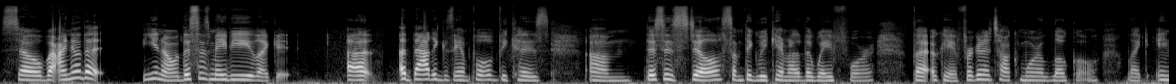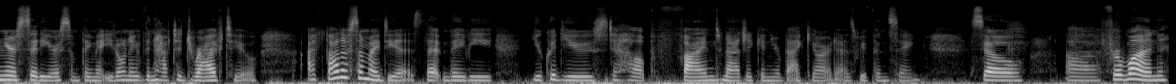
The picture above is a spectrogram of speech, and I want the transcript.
so, but I know that you know this is maybe like a, a bad example because um, this is still something we came out of the way for. But okay, if we're going to talk more local, like in your city or something that you don't even have to drive to, I've thought of some ideas that maybe you could use to help find magic in your backyard, as we've been saying. So, uh, for one,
